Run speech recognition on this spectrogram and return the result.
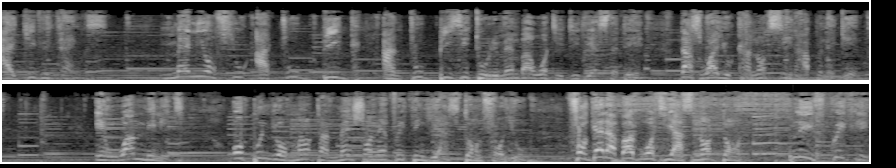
I give you thanks. Many of you are too big and too busy to remember what he did yesterday. That's why you cannot see it happen again. In one minute, open your mouth and mention everything he has done for you. Forget about what he has not done. Please, quickly.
